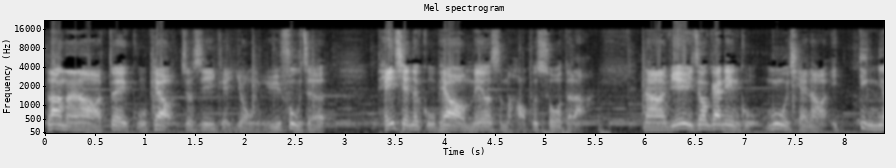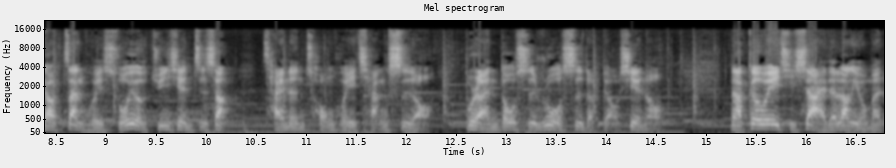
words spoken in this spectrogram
浪男啊，对股票就是一个勇于负责，赔钱的股票没有什么好不说的啦。那元宇宙概念股目前啊，一定要站回所有均线之上，才能重回强势哦。不然都是弱势的表现哦。那各位一起下海的浪友们，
